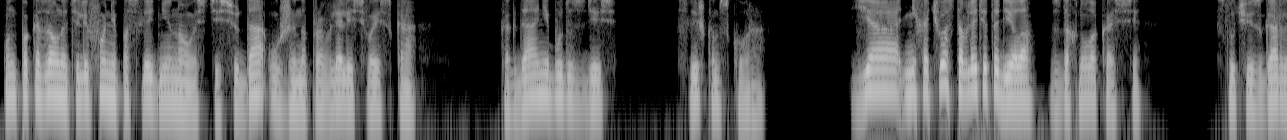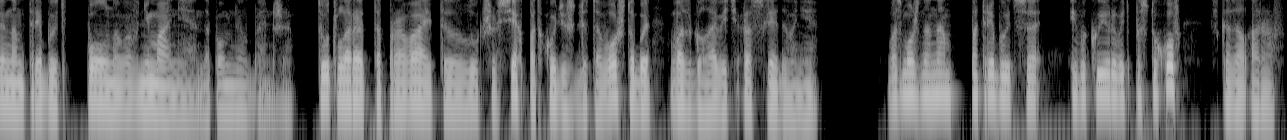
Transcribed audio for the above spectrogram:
Он показал на телефоне последние новости. Сюда уже направлялись войска. Когда они будут здесь? Слишком скоро. «Я не хочу оставлять это дело», — вздохнула Касси. «Случай с Гарлином требует полного внимания», — напомнил Бенджи. «Тут Лоретта права, и ты лучше всех подходишь для того, чтобы возглавить расследование». «Возможно, нам потребуется эвакуировать пастухов», — сказал Араф.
